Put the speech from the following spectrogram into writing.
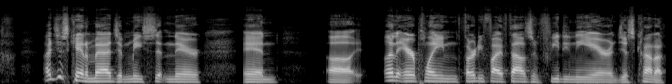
I just can't imagine me sitting there and uh, an airplane 35,000 feet in the air and just kind of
